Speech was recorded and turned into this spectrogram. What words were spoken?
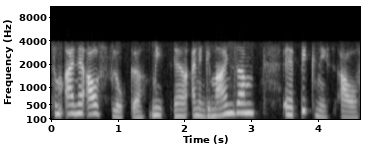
zum einen Ausflug mit äh, einem gemeinsamen äh, Picknick auf.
